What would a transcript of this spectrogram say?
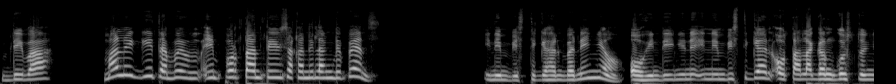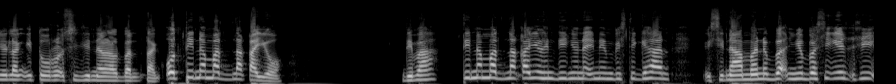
Di ba? Maligita, importante yun sa kanilang defense. Inimbestigahan ba ninyo? O hindi nyo na inimbestigahan? O talagang gusto nyo lang ituro si General Bantag? O tinamad na kayo? Di ba? Tinamad na kayo, hindi nyo na inimbestigahan. Eh, sinama na ba nyo ba si, si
